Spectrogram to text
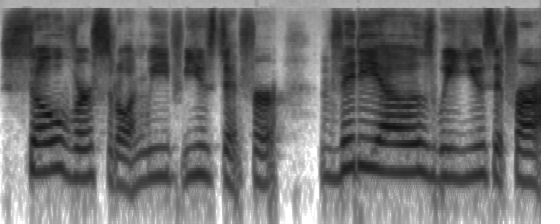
so versatile. And we've used it for videos, we use it for our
